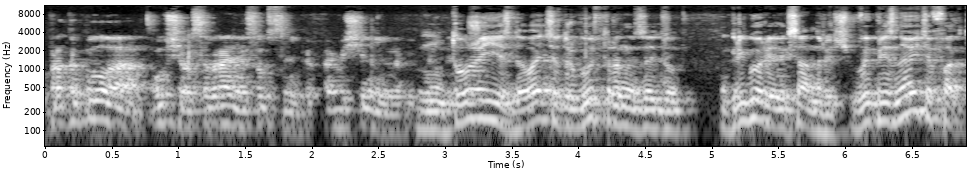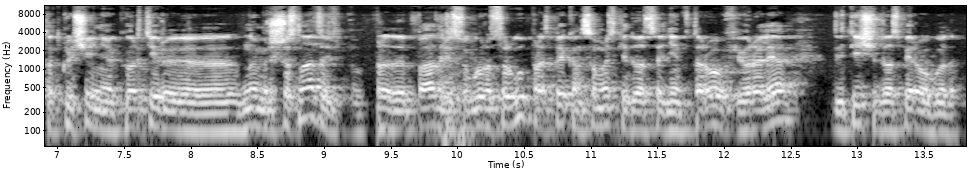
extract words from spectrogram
Протокола общего собрания собственников помещений Ну, тоже есть. Давайте с другой стороны зайду. Григорий Александрович, вы признаете факт отключения квартиры э, номер 16 по по адресу город Сургут, проспект Комсомольский, 21, 2 февраля 2021 года?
